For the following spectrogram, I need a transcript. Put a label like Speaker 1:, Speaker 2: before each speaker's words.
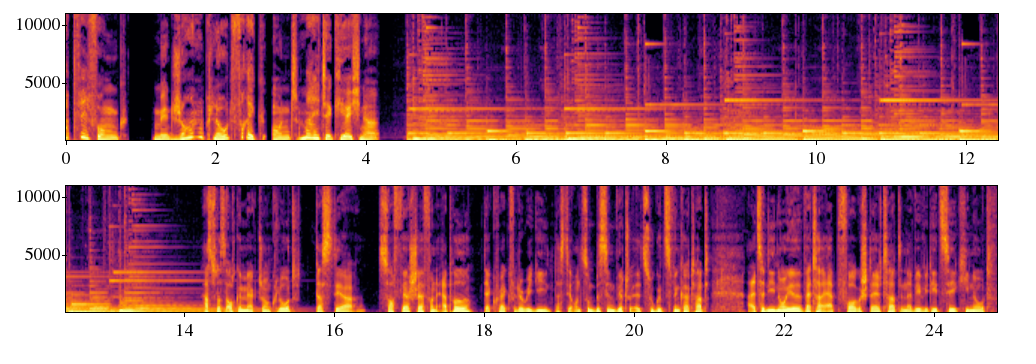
Speaker 1: Apfelfunk mit Jean-Claude Frick und Malte Kirchner.
Speaker 2: Hast du das auch gemerkt, Jean-Claude, dass der Softwarechef von Apple, der Craig Federighi, dass der uns so ein bisschen virtuell zugezwinkert hat, als er die neue Wetter-App vorgestellt hat in der WWDC-Keynote?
